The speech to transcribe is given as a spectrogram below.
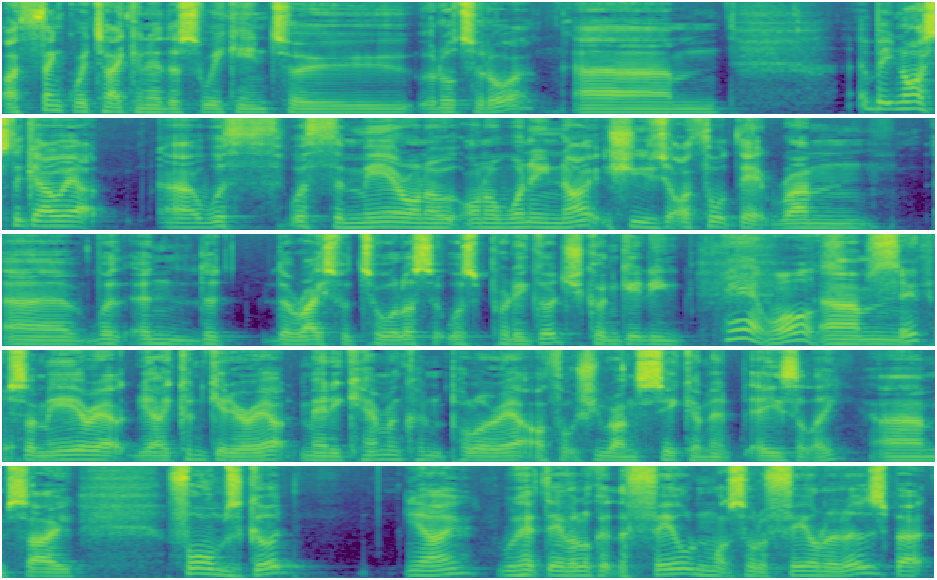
I think we're taking her this weekend to Rotorua. Um, it'd be nice to go out uh, with with the mare on a on a winning note. She's I thought that run uh, with, in the the race with Tualicet was pretty good. She couldn't get any Yeah, it was um, super. some air out. You know, couldn't get her out. Maddie Cameron couldn't pull her out. I thought she run second easily. Um, so form's good. You know, we'll have to have a look at the field and what sort of field it is. But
